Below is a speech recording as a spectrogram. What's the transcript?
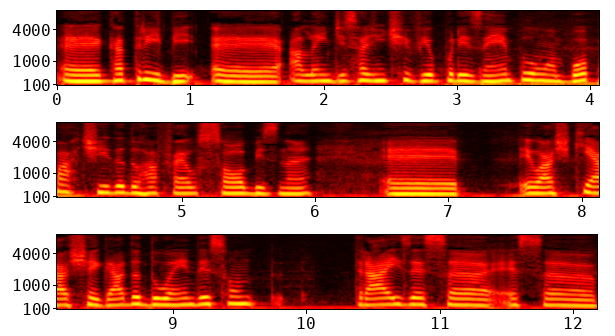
É, Catribe, é, além disso, a gente viu, por exemplo, uma boa partida do Rafael Sobis, né? É, eu acho que a chegada do Enderson traz essa, essa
